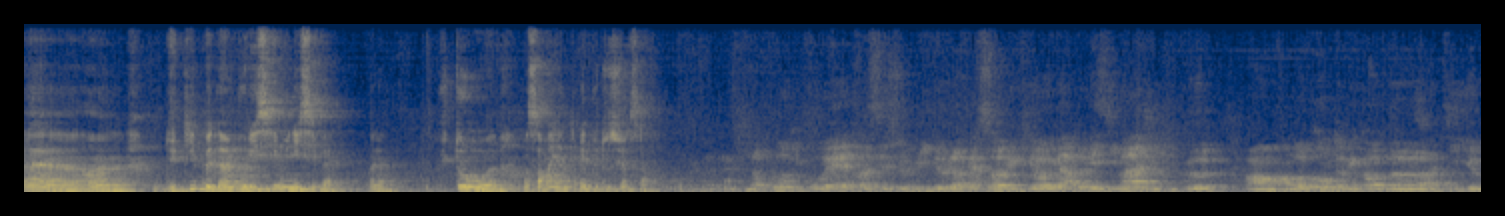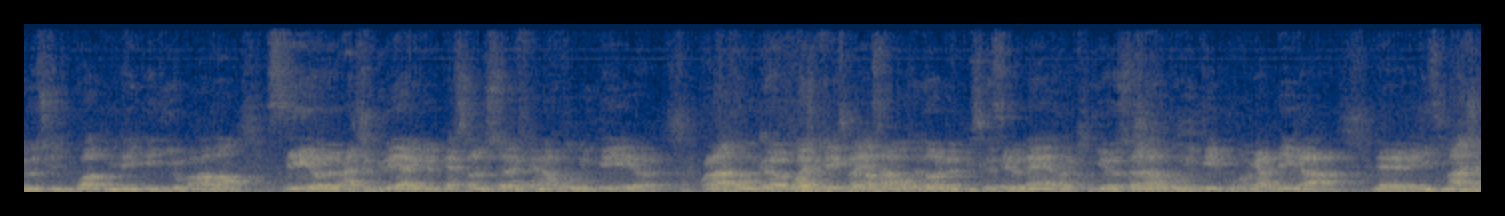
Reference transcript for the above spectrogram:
euh, du type d'un policier municipal. Voilà. Plutôt, euh, on s'orienterait plutôt sur ça. L'emploi qui pourrait être, c'est celui de la personne qui regarde les images et qui peut en rendre compte, mais comme euh, a dit euh, M. Dubois, comme il a été dit auparavant, c'est euh, attribué à une personne seule qui a autorité. euh, voilà, donc moi j'ai fait l'expérience à la Roquedolme, puisque c'est le maire qui seul a autorité pour regarder les, images,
